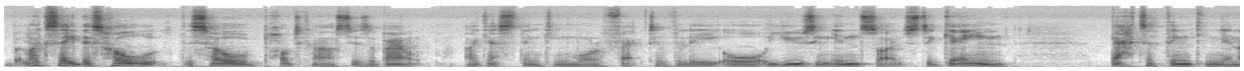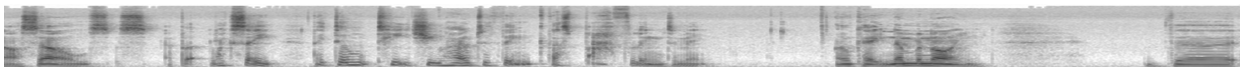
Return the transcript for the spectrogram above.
but like I say, this whole this whole podcast is about I guess, thinking more effectively or using insights to gain better thinking in ourselves. But, like I say, they don't teach you how to think. That's baffling to me. Okay, number nine, the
